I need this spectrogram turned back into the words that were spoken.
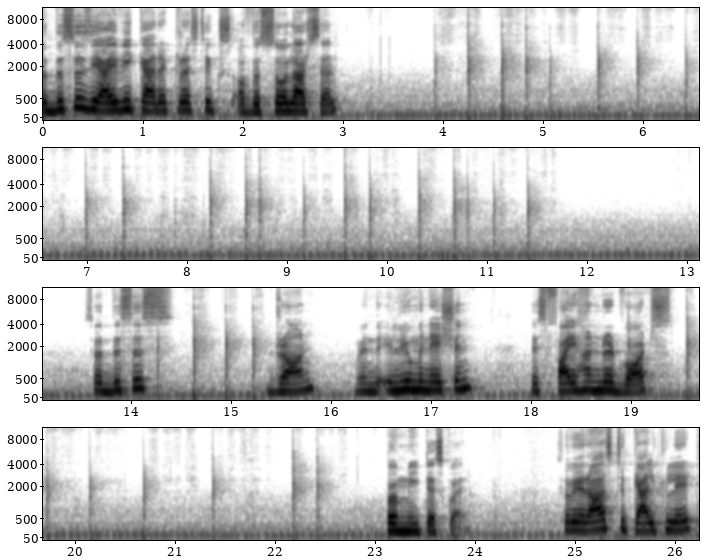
So, this is the IV characteristics of the solar cell. So, this is drawn when the illumination is 500 watts per meter square. So, we are asked to calculate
